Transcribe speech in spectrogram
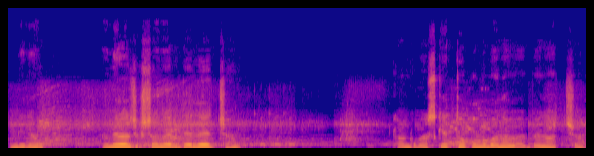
Tamam gidelim. Ben birazcık şunları deli edeceğim. Kanka basket topunu bana ver ben atacağım.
